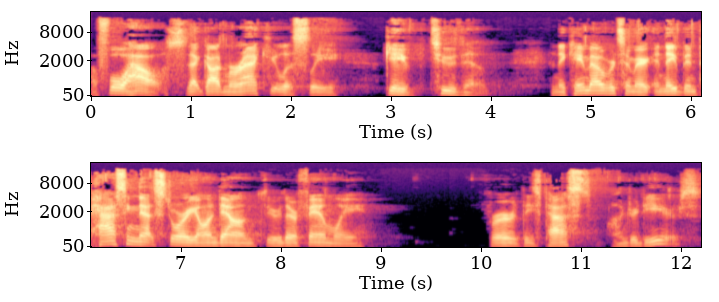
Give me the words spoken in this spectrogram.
a full house that God miraculously gave to them. And they came over to America, and they've been passing that story on down through their family for these past hundred years.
